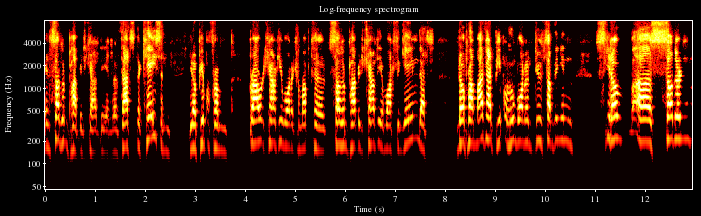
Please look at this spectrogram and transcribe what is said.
in Southern Palm Beach County. And if that's the case, and you know, people from Broward County want to come up to Southern Palm County and watch the game, that's no problem. I've had people who want to do something in you know, uh, Southern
